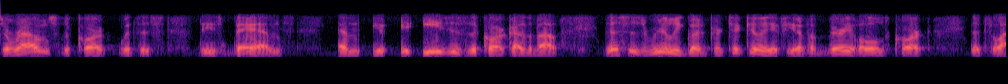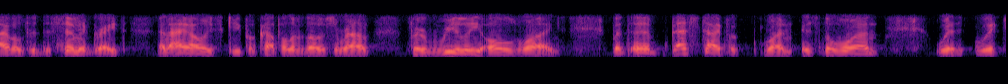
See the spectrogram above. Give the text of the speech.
surrounds the cork with this these bands, and you, it eases the cork out of the bottle. This is really good, particularly if you have a very old cork that's liable to disintegrate. And I always keep a couple of those around for really old wines. But the best type of one is the one with which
